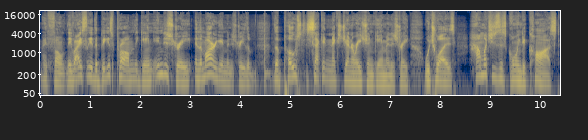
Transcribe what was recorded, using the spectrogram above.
my phone. They've isolated the biggest problem in the game industry, in the modern game industry, the the post second next generation game industry, which was how much is this going to cost?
